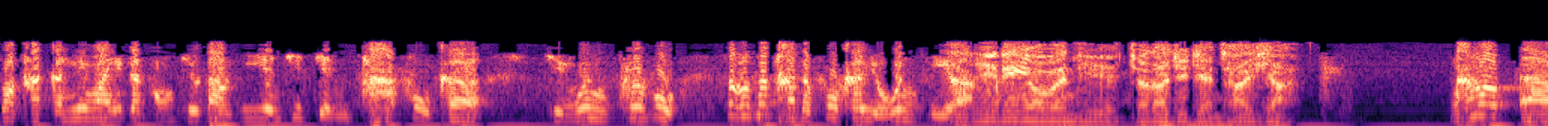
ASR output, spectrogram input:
说他跟另外一个同修到医院去检查妇科，请问师傅是不是他的妇科有问题了？一定有问题，叫他去检查一下。然后呃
